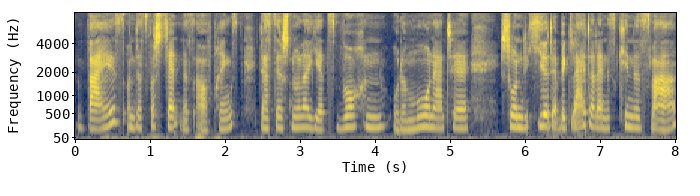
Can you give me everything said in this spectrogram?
weißt und das Verständnis aufbringst, dass der Schnuller jetzt Wochen oder Monate schon hier der Begleiter deines Kindes war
